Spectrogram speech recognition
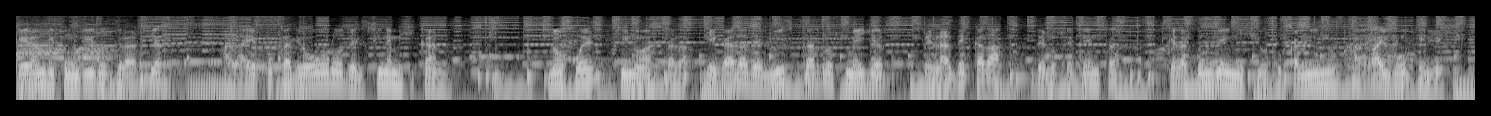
que eran difundidos gracias a la época de oro del cine mexicano. No fue sino hasta la llegada de Luis Carlos Meyer en la década de los 70 que la cumbia inició su camino arraigo en México.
